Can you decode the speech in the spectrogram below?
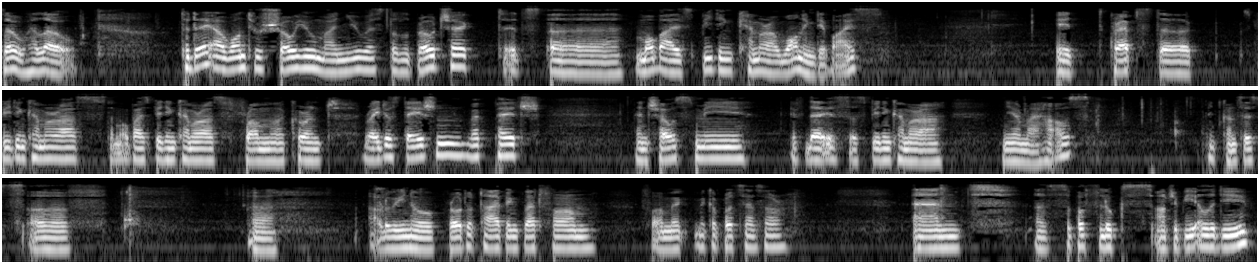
So, hello. Today I want to show you my newest little project. It's a mobile speeding camera warning device. It grabs the speeding cameras, the mobile speeding cameras from a current radio station web page and shows me if there is a speeding camera near my house. It consists of a Arduino prototyping platform for a microprocessor and a Superflux RGB LED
